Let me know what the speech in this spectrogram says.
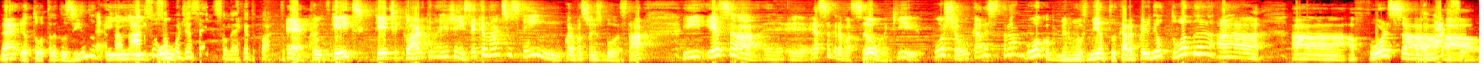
né, eu estou traduzindo. É, e Naxos só podia ser isso, né, Eduardo? É, com Kate, Kate Clark na regência. É que a Naxos tem gravações boas, tá? E essa, é, é, essa gravação aqui, poxa, o cara estragou com o primeiro movimento, o cara perdeu toda a a, a força, a,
